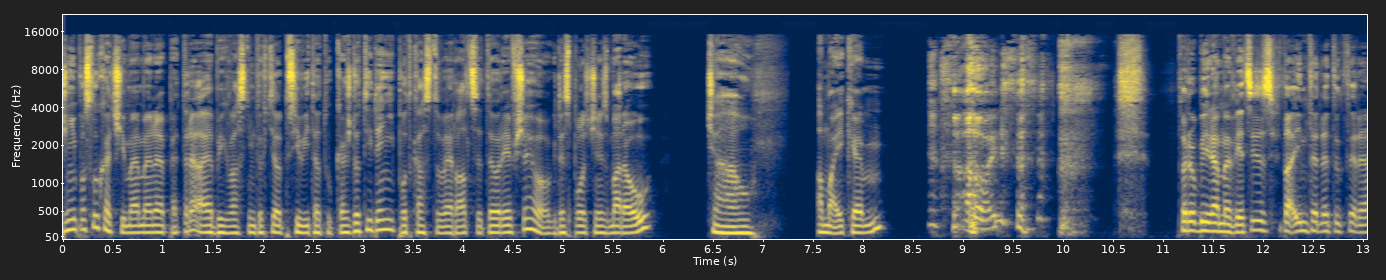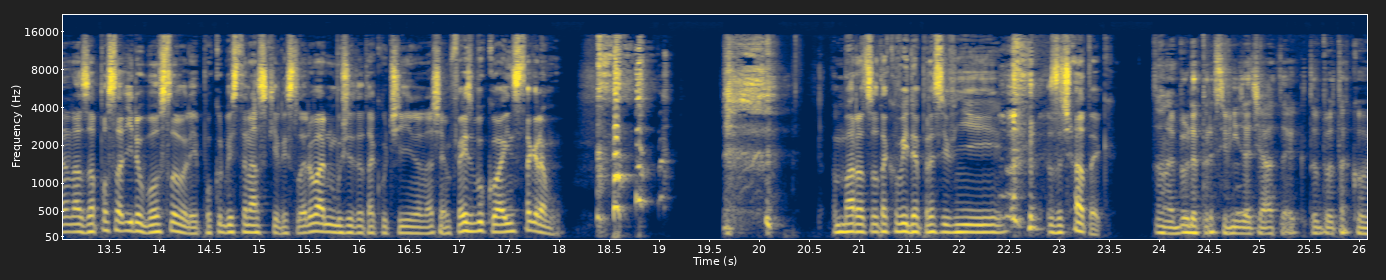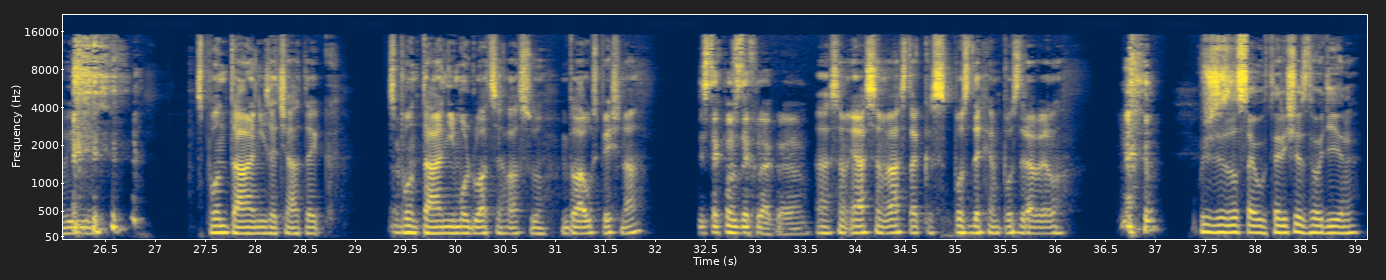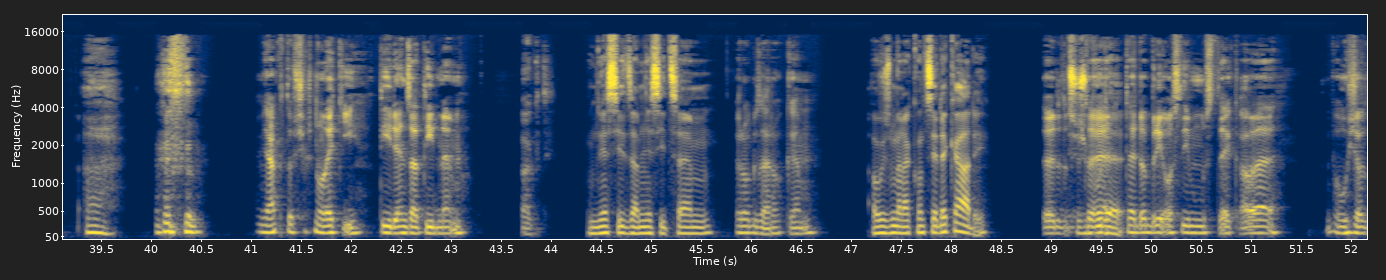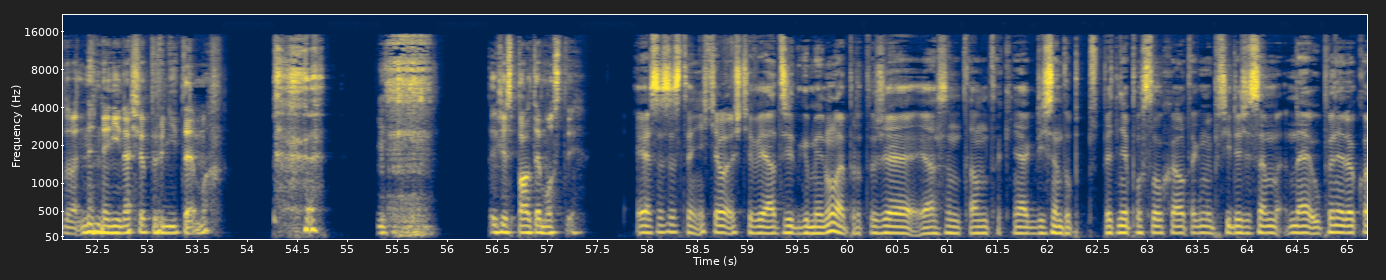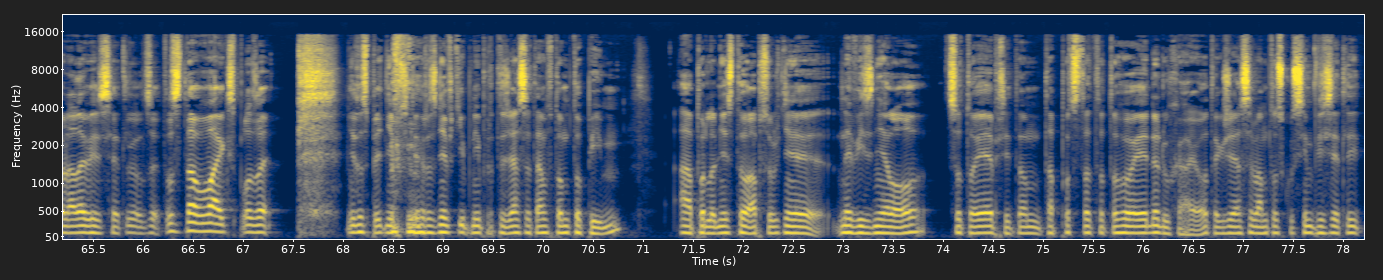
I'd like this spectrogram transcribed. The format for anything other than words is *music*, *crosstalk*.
Vážení posluchači, mé jméno je Petr a já bych vás tímto chtěl přivítat u každotýdenní podcastové relace Teorie všeho, kde společně s Marou Čau. a Mikem Ahoj. *laughs* probíráme věci ze světa internetu, které na nás za poslední dobu oslovili. Pokud byste nás chtěli sledovat, můžete tak učinit na našem Facebooku a Instagramu. *laughs* Maro, co takový depresivní začátek? To nebyl depresivní začátek, to byl takový *laughs* spontánní začátek, spontánní modulace hlasu. Byla úspěšná? Ty jsi tak povzdechl, jako jo. Já jsem, já jsem vás tak s pozdechem pozdravil. *laughs* Už je zase úterý 6 hodin. Ah, *laughs* Jak to všechno letí, týden za týdnem, Fakt. měsíc za měsícem rok za rokem. a už jsme na konci dekády. To je, Což to, bude- je, to je dobrý oslý můstek, ale bohužel to ne, není naše první téma. *laughs* Takže spalte mosty. Já jsem se stejně chtěl ještě vyjádřit k minule, protože já jsem tam tak nějak, když jsem to zpětně poslouchal, tak mi přijde, že jsem ne úplně dokonale vysvětlil, co je to stavová exploze. Mně to zpětně přijde *laughs* hrozně vtipný, protože já se tam v tom topím a podle mě z toho absolutně nevyznělo, co to je, přitom ta podstata toho je jednoduchá, jo, takže já se vám to zkusím vysvětlit,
